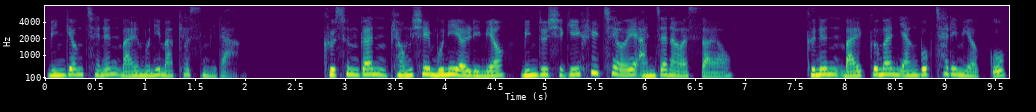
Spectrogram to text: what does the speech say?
민경채는 말문이 막혔습니다. 그 순간 병실 문이 열리며 민두식이 휠체어에 앉아 나왔어요. 그는 말끔한 양복 차림이었고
